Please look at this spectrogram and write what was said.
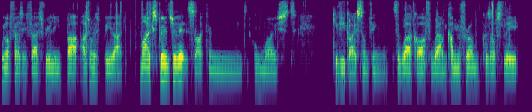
well, not first thing first, really, but I just want to be like my experience with it, so I can almost give you guys something to work off where I'm coming from, because obviously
